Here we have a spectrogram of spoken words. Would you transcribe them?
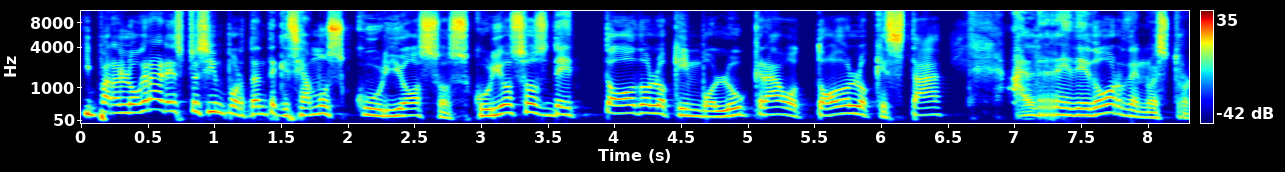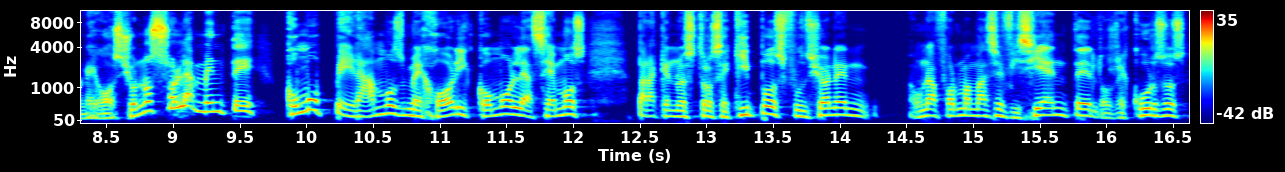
Y para lograr esto es importante que seamos curiosos, curiosos de todo lo que involucra o todo lo que está alrededor de nuestro negocio. No solamente cómo operamos mejor y cómo le hacemos para que nuestros equipos funcionen una forma más eficiente, los recursos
